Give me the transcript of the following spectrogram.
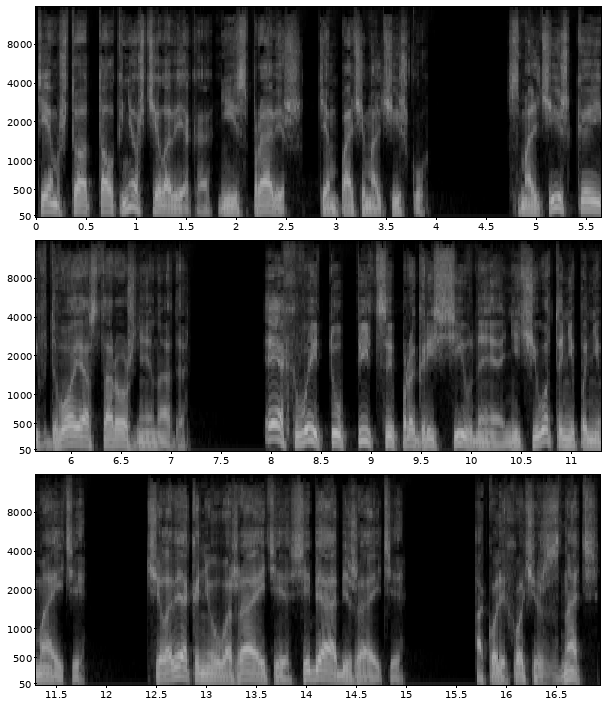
Тем, что оттолкнешь человека, не исправишь, тем паче мальчишку. С мальчишкой вдвое осторожнее надо. Эх вы, тупицы прогрессивные, ничего-то не понимаете. Человека не уважаете, себя обижаете. А коли хочешь знать,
